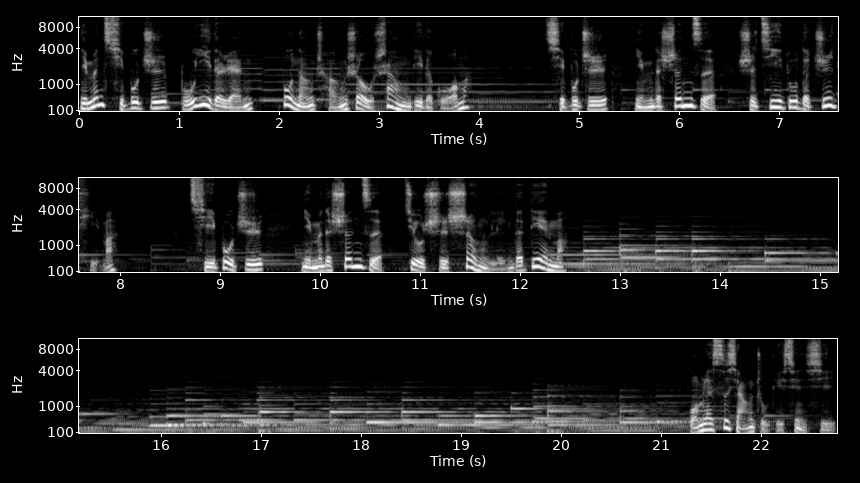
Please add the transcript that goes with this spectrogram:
你们岂不知不义的人不能承受上帝的国吗？岂不知你们的身子是基督的肢体吗？岂不知你们的身子就是圣灵的殿吗？我们来思想主题信息。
